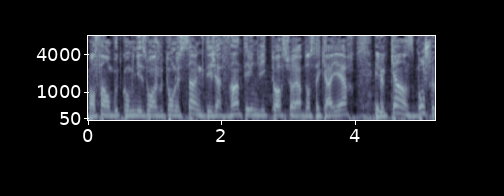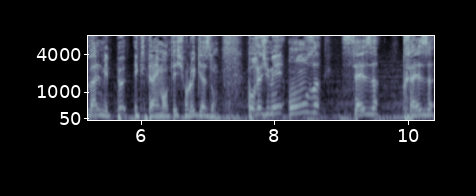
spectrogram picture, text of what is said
Enfin, en bout de combinaison, ajoutons le 5, déjà 21 victoires sur herbe dans sa carrière. Et le 15, bon cheval, mais peu expérimenté sur le gazon. Pour résumer, 11, 16, 13,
